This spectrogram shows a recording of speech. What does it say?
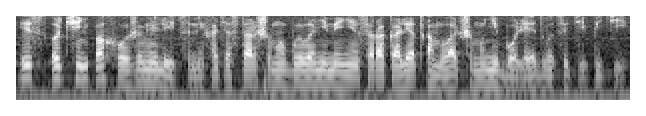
и с очень похожими лицами, хотя старшему было не менее 40 лет, а младшему не более 25.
